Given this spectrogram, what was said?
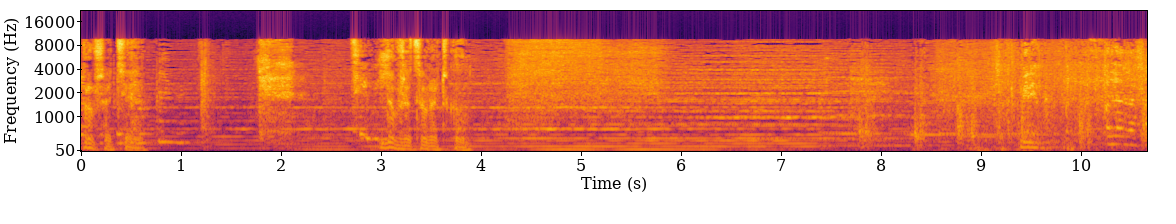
Proszę cię. Dobrze, córeczko. Miren, Hola, Rafa.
